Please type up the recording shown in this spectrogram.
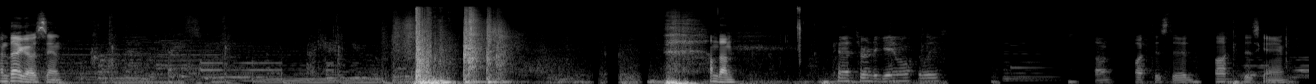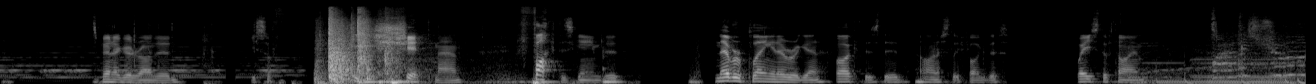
And there goes in. I'm done. Can I turn the game off at least? Done. Fuck this dude. Fuck this game. It's been a good run, dude. Piece of shit, man. Fuck this game, dude. Never playing it ever again. Fuck this, dude. Honestly, fuck this. Waste of time.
